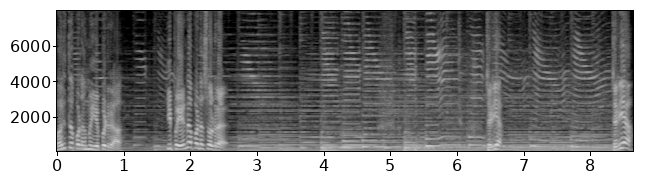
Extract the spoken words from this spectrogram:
வருத்தப்படாம எப்படிடா? இப்ப என்ன பண்ண சொல்ற? சரியா சரியா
